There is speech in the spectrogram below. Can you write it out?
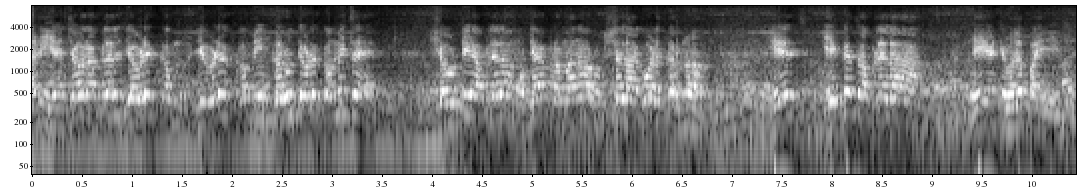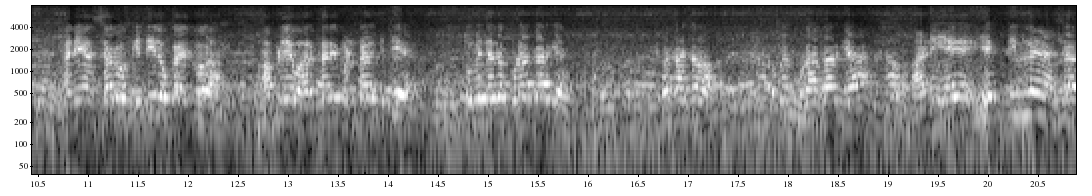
आणि याच्यावर आपल्याला जेवढे कम जेवढे कमी करू तेवढं कमीच आहे. शेवटी आपल्याला मोठ्या प्रमाणावर वृक्ष लागवड करणं हेच एकच आपल्याला ध्येय ठेवलं पाहिजे. आणि या सर्व किती लोक आहेत बघा आपले वारकरी मंडळ किती आहे? तुम्ही त्याचा पुढाकार घ्या. करा? तुम्ही पुढाकार घ्या. आणि हे एक टीम नाही अशा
